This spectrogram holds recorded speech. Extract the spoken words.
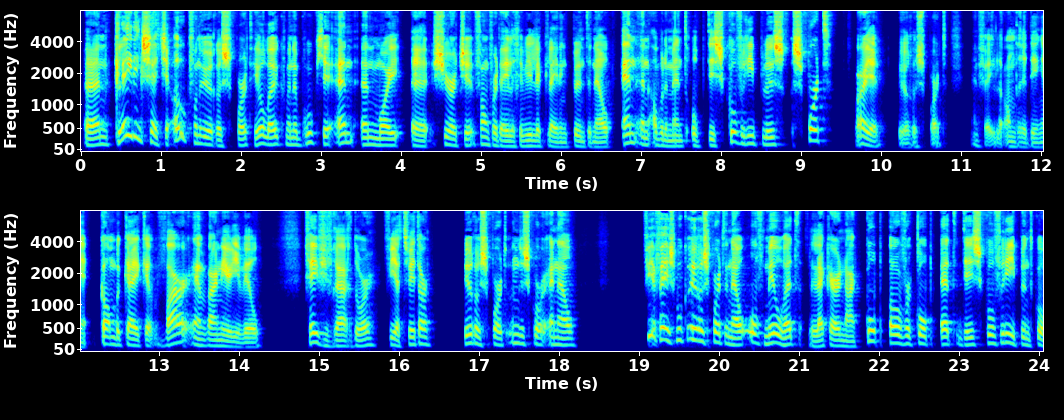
Een kledingsetje ook van Eurosport. Heel leuk met een broekje en een mooi eh, shirtje van voordeligewielenkleding.nl. En een abonnement op Discovery Plus Sport. Waar je Eurosport en vele andere dingen kan bekijken waar en wanneer je wil. Geef je vraag door via Twitter, Eurosport underscore NL. Via Facebook Eurosport NL of mail het lekker naar kopoverkop.discovery.com.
